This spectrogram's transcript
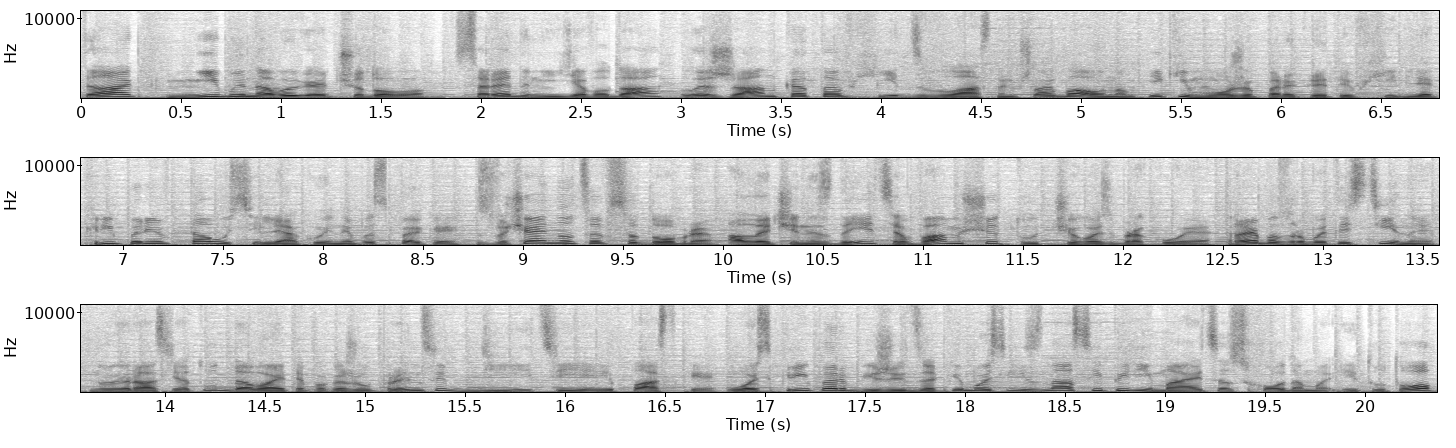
Так, ніби на вигляд чудово. Всередині є вода, лежанка та вхід з власним шлагбауном, який може перекрити вхід для кріперів та усілякої небезпеки. Звичайно, це все добре, але чи не здається вам, що тут чогось бракує? Треба зробити стіни. Ну і раз я тут, давайте покажу принцип дії цієї пастки. Ось кріпер біжить за кимось із нас і підіймається сходами. І тут оп,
